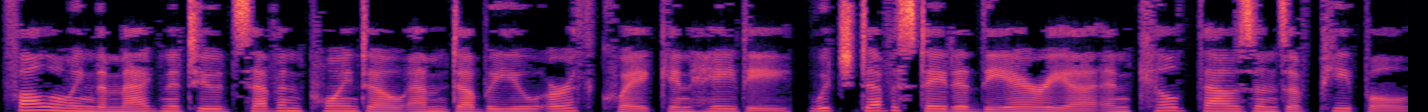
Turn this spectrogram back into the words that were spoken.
Following the magnitude 7.0 MW earthquake in Haiti, which devastated the area and killed thousands of people,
